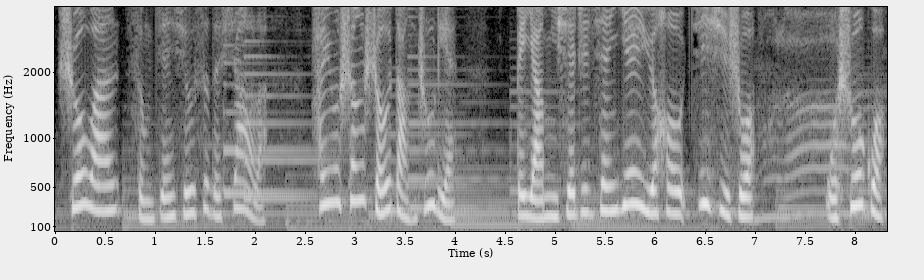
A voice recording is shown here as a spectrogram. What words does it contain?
说完，耸肩羞涩的笑了，还用双手挡住脸。被杨幂、薛之谦揶揄后，继续说：“我说过，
